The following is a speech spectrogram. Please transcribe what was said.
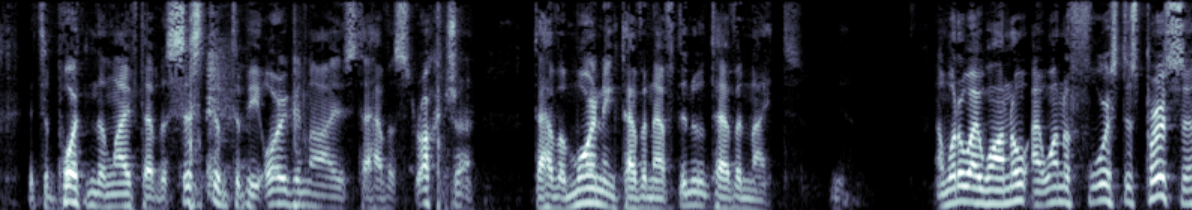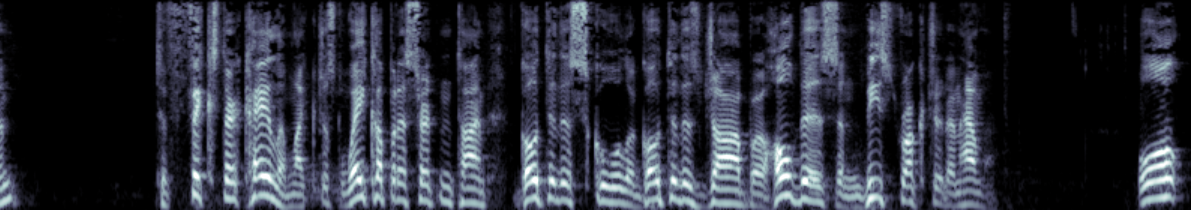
It's important in life to have a system, to be organized, to have a structure, to have a morning, to have an afternoon, to have a night. And what do I want to? I want to force this person to fix their kalim, like just wake up at a certain time, go to this school or go to this job or hold this and be structured and have all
